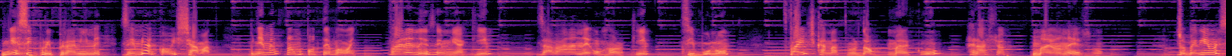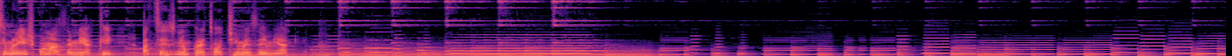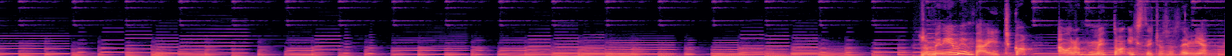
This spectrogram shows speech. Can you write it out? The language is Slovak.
Dnes si pripravíme zemiakový šabat. Budeme k tomu potrebovať varené zemiaky, zavárané uhorky, cibulu, vajíčka na tvrdo, mrkvu, hrašok, majonézu. Zoberieme si mriežku na zemiaky a cez ňu pretlačíme zemiaky. Zoberieme vajíčko a urobíme to isté, čo so zemiakmi.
